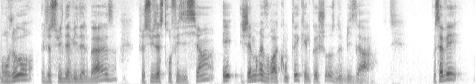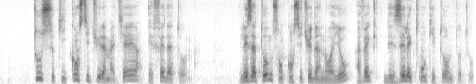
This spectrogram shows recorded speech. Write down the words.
Bonjour, je suis David Elbaz, je suis astrophysicien et j'aimerais vous raconter quelque chose de bizarre. Vous savez, tout ce qui constitue la matière est fait d'atomes. Les atomes sont constitués d'un noyau avec des électrons qui tournent autour.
